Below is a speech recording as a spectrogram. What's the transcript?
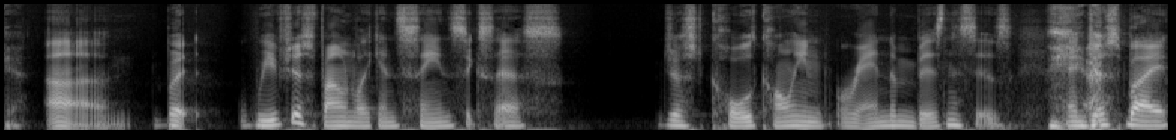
Yeah. um but we've just found like insane success just cold calling random businesses and Yeah. just by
